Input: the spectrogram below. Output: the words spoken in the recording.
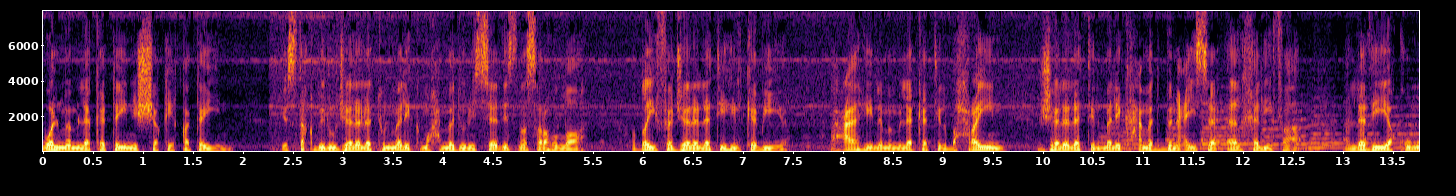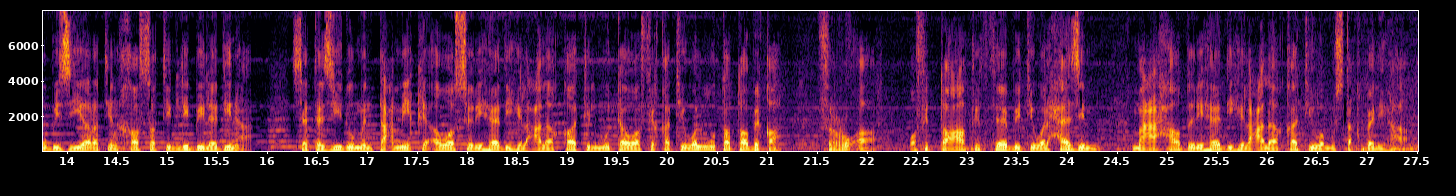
والمملكتين الشقيقتين. يستقبل جلالة الملك محمد السادس نصره الله ضيف جلالته الكبير عاهل مملكة البحرين جلالة الملك حمد بن عيسى آل خليفة الذي يقوم بزيارة خاصة لبلادنا. ستزيد من تعميق أواصر هذه العلاقات المتوافقة والمتطابقة في الرؤى وفي التعاطي الثابت والحازم مع حاضر هذه العلاقات ومستقبلها.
